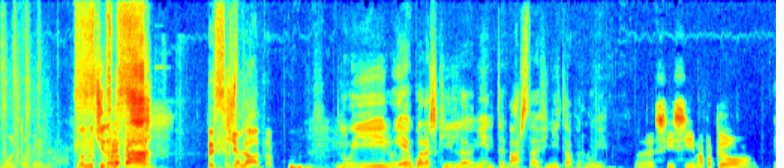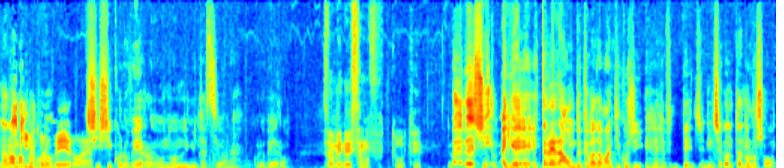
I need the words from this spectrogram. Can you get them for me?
Molto bene. Non ucciderlo fra! Sei skillato. Lui, lui è uguale a skill, niente, basta, è finita per lui. Eh, sì, sì, ma proprio... No, lo no, ma proprio... quello vero, eh. Sì, sì, quello vero, non, non l'imitazione, quello vero. Insomma, noi siamo fottuti. Beh, beh, sì, eh, io è, è tre round che vado avanti così. Eh, Secondo te non lo so.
